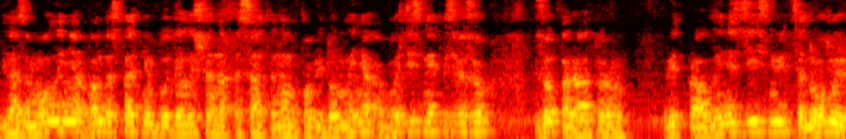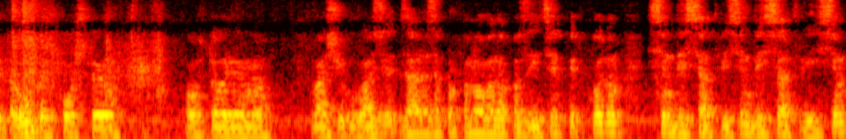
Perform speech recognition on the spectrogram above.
Для замовлення вам достатньо буде лише написати нам повідомлення або здійснити зв'язок з оператором. Відправлення здійснюється новою та Укрпоштою. Повторюємо. Вашій увазі зараз запропонована позиція під кодом 7088.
